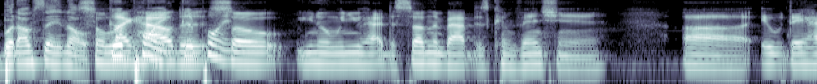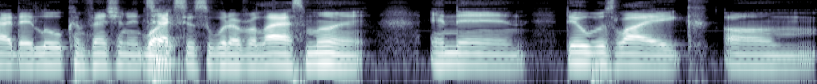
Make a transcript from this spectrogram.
but I'm saying no. So Good like how point, good the point. so you know when you had the Southern Baptist Convention, uh, it, they had that little convention in Right. Texas or whatever last month, and then there was like um,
